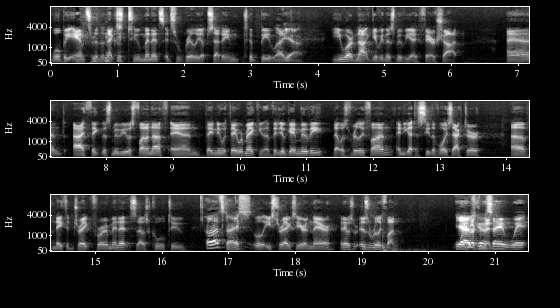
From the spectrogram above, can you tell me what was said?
will be answered in the next two minutes. It's really upsetting to be like, Yeah. you are not giving this movie a fair shot. And I think this movie was fun enough, and they knew what they were making a video game movie that was really fun. And you got to see the voice actor of Nathan Drake for a minute, so that was cool too. Oh, that's nice. Little Easter eggs here and there, and it was it was really fun. Yeah, I Would was gonna say. Wait,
